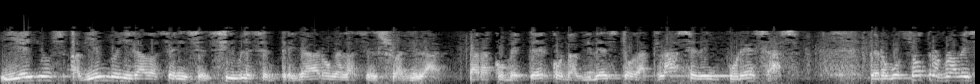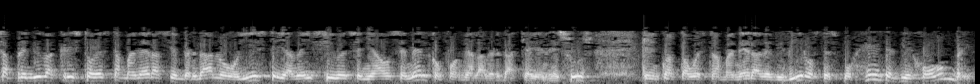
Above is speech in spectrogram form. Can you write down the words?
Y ellos, habiendo llegado a ser insensibles, se entregaron a la sensualidad para cometer con avidez toda clase de impurezas. Pero vosotros no habéis aprendido a Cristo de esta manera si en verdad lo oíste y habéis sido enseñados en Él conforme a la verdad que hay en Jesús, que en cuanto a vuestra manera de vivir os despojéis del viejo hombre,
